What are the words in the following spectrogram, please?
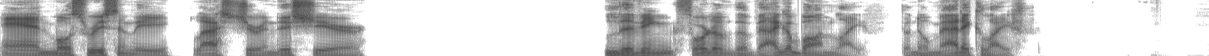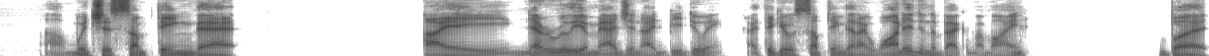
And most recently, last year and this year, living sort of the vagabond life, the nomadic life, um, which is something that I never really imagined I'd be doing. I think it was something that I wanted in the back of my mind, but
